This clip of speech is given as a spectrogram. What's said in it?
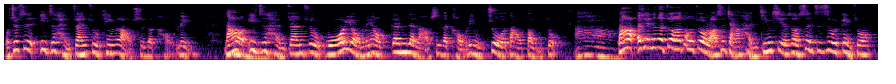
我就是一直很专注听老师的口令，然后一直很专注我有没有跟着老师的口令做到动作。啊，然后而且那个做到动作，老师讲的很精细的时候，甚至是会跟你说，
